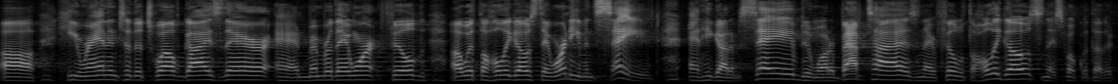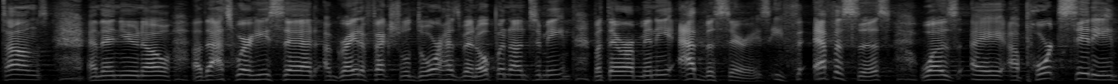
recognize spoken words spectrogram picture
uh, he ran into the 12 guys there, and remember, they weren't filled uh, with the Holy Ghost. They weren't even saved. And he got them saved and water baptized, and they were filled with the Holy Ghost, and they spoke with other tongues. And then, you know, uh, that's where he said, A great effectual door has been opened unto me, but there are many adversaries. Ephesus was a, a port city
